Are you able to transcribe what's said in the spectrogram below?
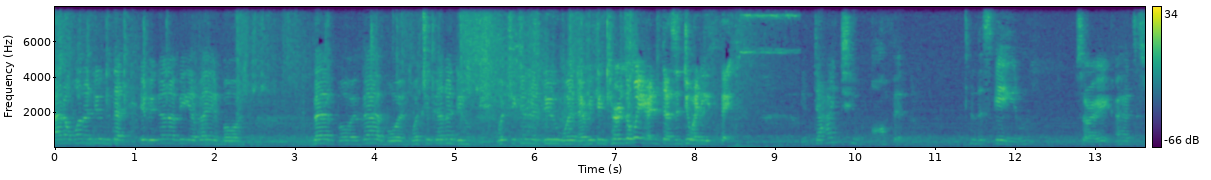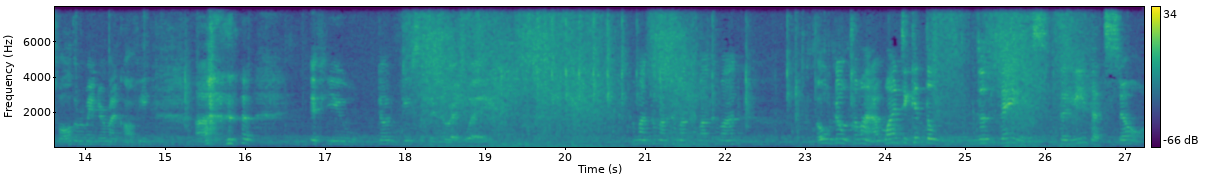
I don't want to do that. If you're gonna be a bad boy, bad boy, bad boy, what you gonna do? What you gonna do when everything turns away and doesn't do anything? You die too often in this game. Sorry, I had to swallow the remainder of my coffee. Uh, if you don't do something the right way. Come on, come on, come on, come on, come on. Oh no, come on! I wanted to get the the things. I need that stone.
